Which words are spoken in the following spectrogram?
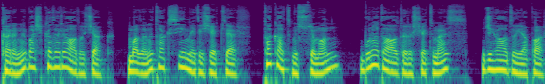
karını başkaları alacak, malını taksim edecekler. Fakat Müslüman buna da aldırış etmez, cihadı yapar.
